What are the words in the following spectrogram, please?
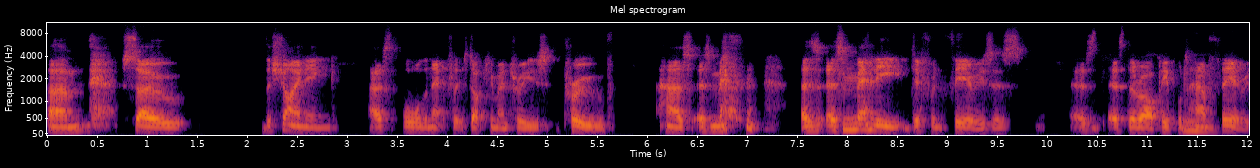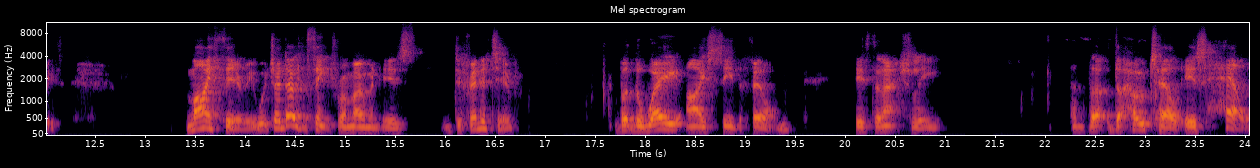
Um, so, The Shining, as all the Netflix documentaries prove, has as many as as many different theories as as as there are people to have hmm. theories. My theory, which I don't think for a moment is definitive, but the way I see the film is that actually the, the hotel is hell.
